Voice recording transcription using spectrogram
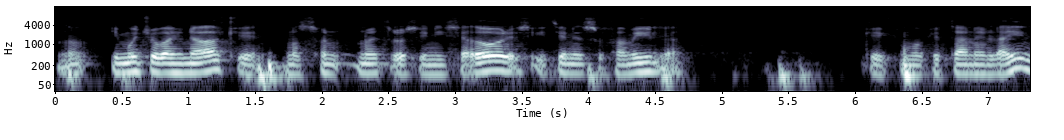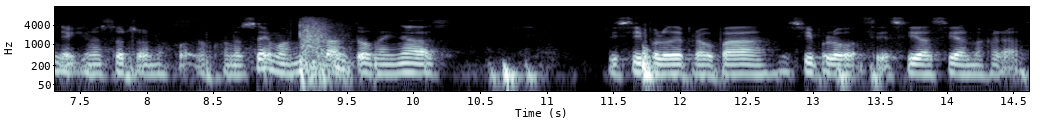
¿no? y muchos Vaishnavas que no son nuestros iniciadores y tienen su familia que como que están en la India, que nosotros nos, conocemos, no tantos vainadas, discípulos de Prabhupada, discípulos de Siddha Maharaj.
